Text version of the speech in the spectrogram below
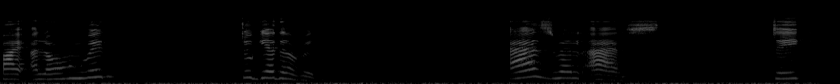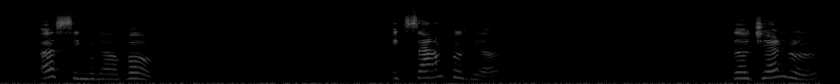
by along with, together with, as well as take a singular verb. Example here The general,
